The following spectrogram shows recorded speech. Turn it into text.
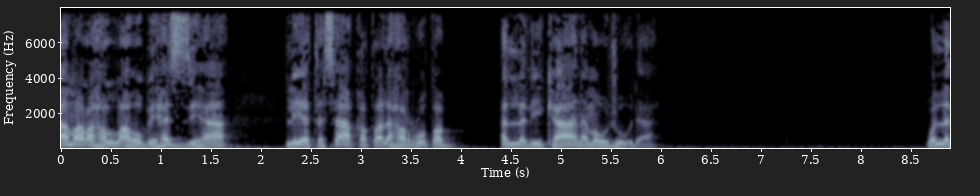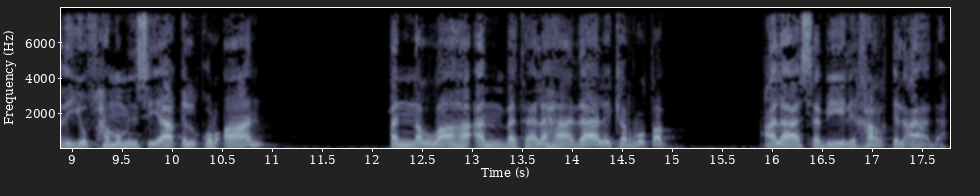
أمرها الله بهزها ليتساقط لها الرطب الذي كان موجودا. والذي يفهم من سياق القرآن أن الله أنبت لها ذلك الرطب على سبيل خرق العادة.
